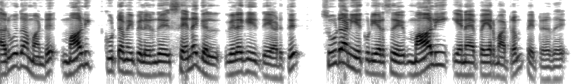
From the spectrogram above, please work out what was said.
அறுபதாம் ஆண்டு மாலிக் கூட்டமைப்பிலிருந்து செனகல் விலகியதை அடுத்து சூடானிய குடியரசு மாலி என பெயர் மாற்றம் பெற்றது.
